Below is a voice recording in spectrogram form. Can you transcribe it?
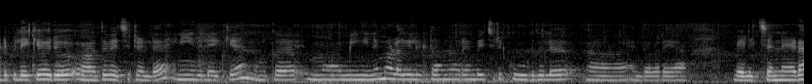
അടുപ്പിലേക്ക് ഒരു ഇത് വെച്ചിട്ടുണ്ട്. ഇനി ഇതിലേക്ക് നമുക്ക് മീൻ മുളകിലിട്ടാന്ന് പറയുമ്പോൾ ഇച്ചിരി കൂടുതൽ എന്താ പറയുക വെളിച്ചെണ്ണയുടെ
